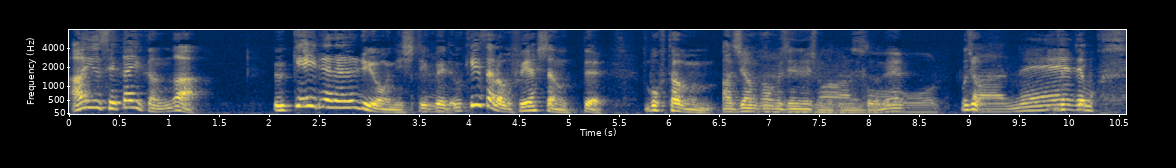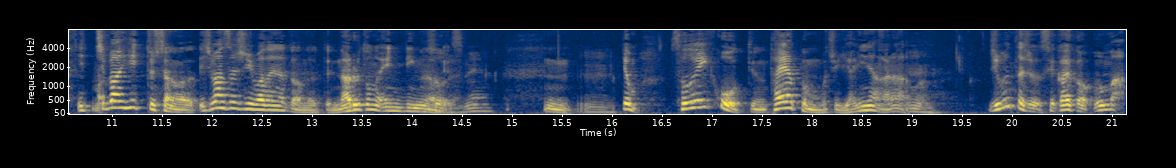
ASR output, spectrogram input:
あいう世界観が受け入れられるようにしてくれて、受け皿を増やしたのって僕多分アジアンカンフージェネレーションだと思うんですよね、もちろんあね。でも一番ヒットしたのが一番最初に話題になったのはだってナルトのエンディングなわけですそうですね。うん。うん。でもそれ以降っていうのタイアップももちろんやりながら、うん。自分たちの世界観をうま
